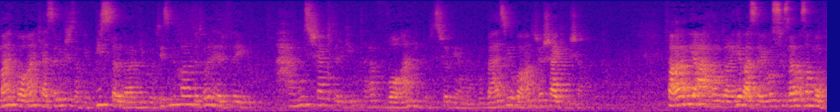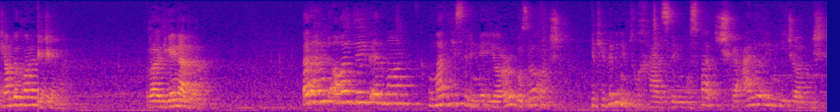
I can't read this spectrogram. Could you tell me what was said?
من واقعا کسایی می‌شناسم که 20 سال دارن هیپنوتیزم می‌کنن به طور حرفه‌ای. هنوز شک داره که این طرف واقعا هیپنوتیزم شده یا نه. بعضی واقعا توش شک میشن. فقط یه اهرام داره یه وسایل سوزن مثلا محکم بکنه. راه دیگه ندارن برای همین آقای دیو المان اومد یه سری معیارا رو گذاشت که ببینیم تو خلسه مثبت چه علائمی ایجاد میشه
